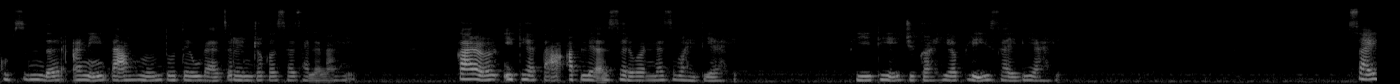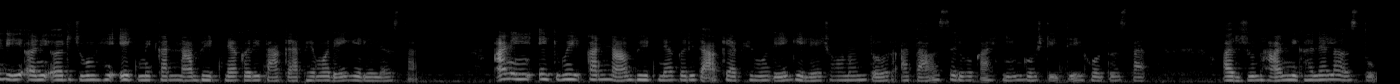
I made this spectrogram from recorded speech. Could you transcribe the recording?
खूप सुंदर आणि त्याहून तो तेवढाच रंजक असा झालेला आहे? कारण इथे आता आपल्या सर्वांनाच माहिती आहे की इथे जी काही आपली सायली आहे. सायली आणि अर्जुन हे एकमेकांना भेटण्याकरिता कॅफेमध्ये गेलेले असतात. आणि एकमेकांना भेटण्याकरिता कॅफेमध्ये गेल्याच्यानंतर आता सर्व काही गोष्टी ते होत असतात. अर्जुन हा निघालेला असतो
